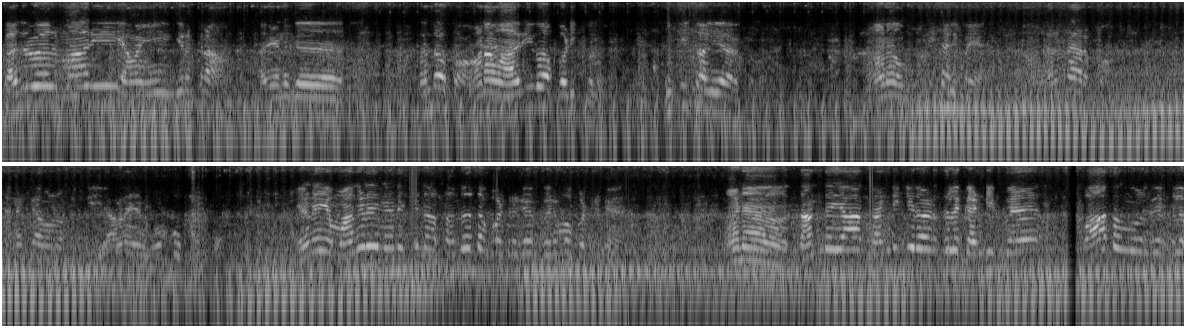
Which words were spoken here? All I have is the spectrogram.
கதிர்வேல் மாதிரி அவன் இருக்கிறான். அது எனக்கு சந்தோஷம். ஆனால் அவன் அறிவாக படிக்கணும். புத்திசாலியாக இருக்கணும். ஆனால் அவன் புத்திசாலி பையன். அவன் கரெக்டாக இருப்பான். எனக்கு அவனை பற்றி அவனை எனக்கு ரொம்ப பிடிக்கும். ஏன்னா என் மகனை நினச்சி நான் சந்தோஷப்பட்டிருக்கேன் பெருமைப்பட்டிருக்கேன். ஆனால் தந்தையாக கண்டிக்கிற இடத்துல கண்டிப்பேன் பாசம் கொடுக்குற இடத்துல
